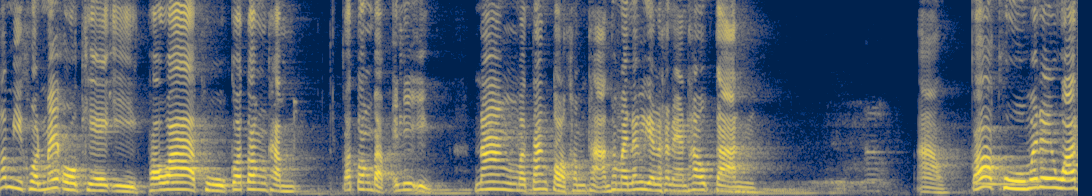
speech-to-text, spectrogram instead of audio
ก็มีคนไม่โอเคอีก เพราะว่าครูก็ต้องทำก็ต้องแบบไอ้นี่อีก นั่งมาตั้งตอบคำถามทำไมนักเรียนคะแนนเท่ากันอ้าวก็ครูไม่ได้วัด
